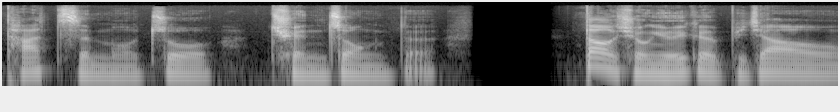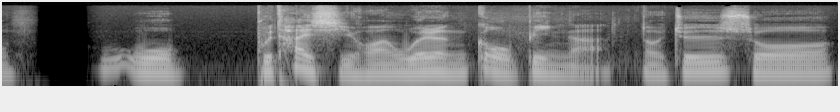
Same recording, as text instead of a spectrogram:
它怎么做权重的。道琼有一个比较我不太喜欢、为人诟病啊，哦，就是说。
